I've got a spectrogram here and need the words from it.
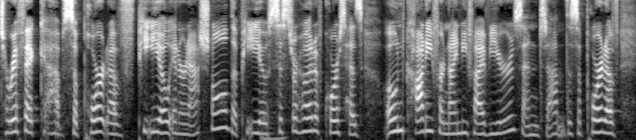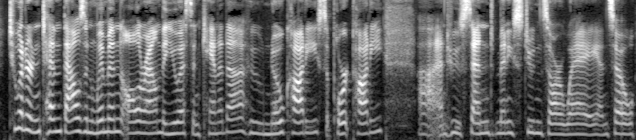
terrific uh, support of PEO International, the PEO mm-hmm. sisterhood, of course, has owned Cottey for 95 years, and um, the support of 210,000 women all around the U.S. and Canada who know Cottey, support Cottey, uh, and who send many students our way. And so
